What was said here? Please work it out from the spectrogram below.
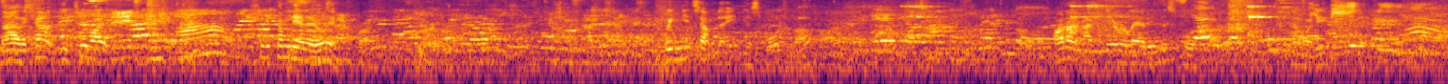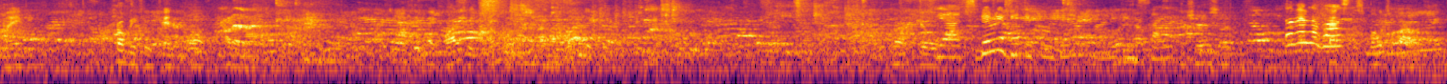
No, they can't. They're too late. Ah. Should have come down earlier. We can get something to eat in the sports bar. I don't know if they're allowed in the sports bar. No idea. Maybe. Probably till 10 o'clock. I don't know. No, I think they close at 10. Yeah, it's very beautiful there on the inside. That's the sports bar, I think.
